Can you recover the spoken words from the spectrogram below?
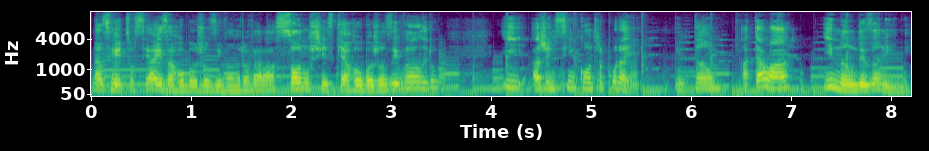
nas redes sociais, arroba Josivandro Velar, só no X que é arroba Josivandro, e a gente se encontra por aí. Então, até lá e não desanime.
